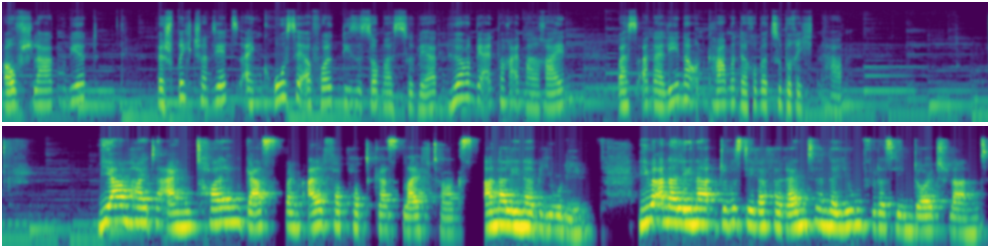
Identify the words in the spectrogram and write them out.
aufschlagen wird, verspricht schon jetzt ein großer Erfolg dieses Sommers zu werden. Hören wir einfach einmal rein, was Annalena und Carmen darüber zu berichten haben. Wir haben heute einen tollen Gast beim Alpha Podcast Live Talks, Annalena Bioli. Liebe Annalena, du bist die Referentin der Jugend für das Leben Deutschland,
